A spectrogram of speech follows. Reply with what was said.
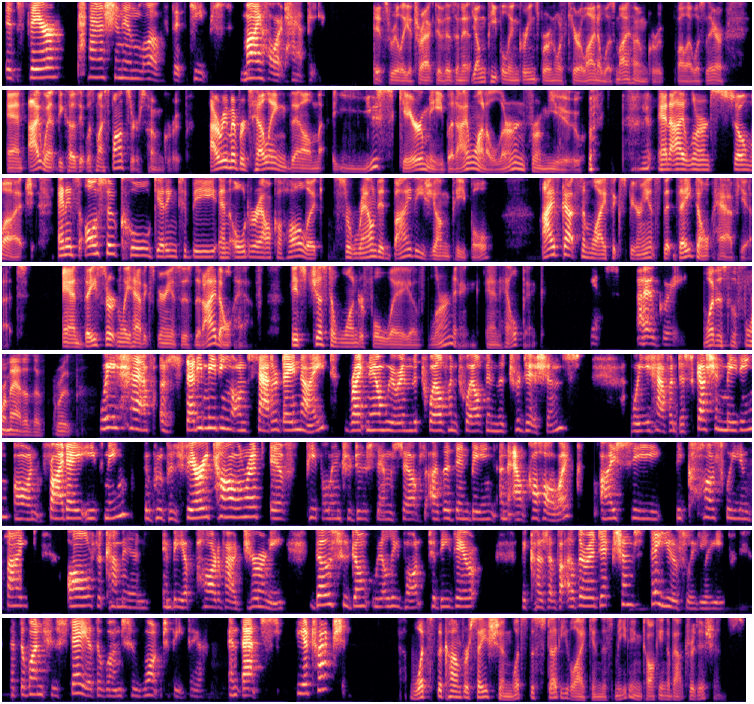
it's their passion and love that keeps my heart happy. It's really attractive, isn't it? Young People in Greensboro, North Carolina was my home group while I was there. And I went because it was my sponsor's home group. I remember telling them, You scare me, but I want to learn from you. and I learned so much. And it's also cool getting to be an older alcoholic surrounded by these young people. I've got some life experience that they don't have yet. And they certainly have experiences that I don't have. It's just a wonderful way of learning and helping. Yes, I agree. What is the format of the group? We have a study meeting on Saturday night. Right now, we're in the 12 and 12 in the traditions. We have a discussion meeting on Friday evening. The group is very tolerant if people introduce themselves other than being an alcoholic. I see because we invite all to come in and be a part of our journey, those who don't really want to be there because of other addictions, they usually leave. But the ones who stay are the ones who want to be there. And that's the attraction. What's the conversation? What's the study like in this meeting talking about traditions?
